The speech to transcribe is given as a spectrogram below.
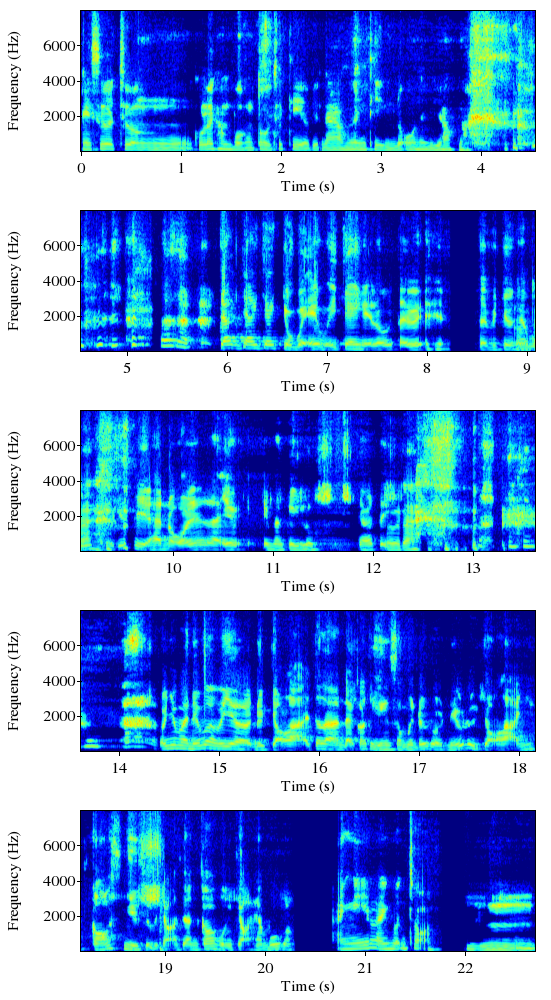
Ngày xưa trường College Hamburg tổ chức thi ở Việt Nam anh thi đỗ nên đi học rồi. Chắc chắc chắc chuẩn bị em y chang vậy luôn tại vì tại vì trường ừ, Hamburg tổ chức thi ở Hà Nội là em em đăng ký luôn cho tiện ừ, đó. Ủa nhưng mà nếu mà bây giờ được chọn lại tức là anh đã có thời gian sống bên Đức rồi nếu được chọn lại nhé có nhiều sự lựa chọn thì anh có vẫn chọn Hamburg không anh nghĩ là anh vẫn chọn uhm.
